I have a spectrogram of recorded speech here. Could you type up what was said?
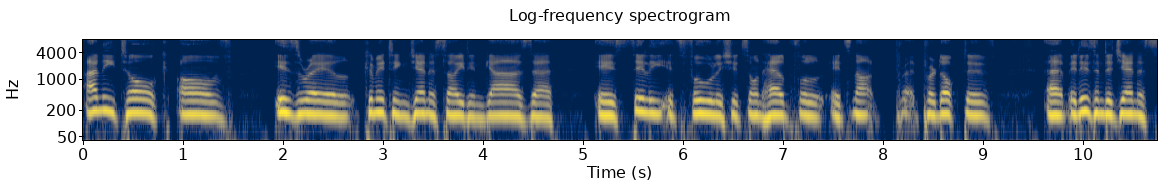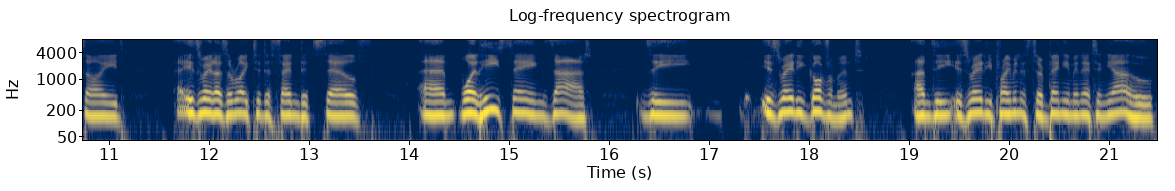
any talk of Israel committing genocide in Gaza is silly, it's foolish, it's unhelpful, it's not pr- productive, uh, it isn't a genocide. Uh, Israel has a right to defend itself. Um, while he's saying that, the Israeli government and the Israeli Prime Minister Benjamin Netanyahu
